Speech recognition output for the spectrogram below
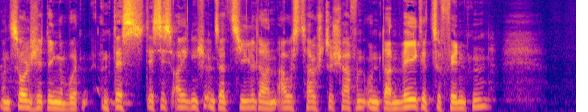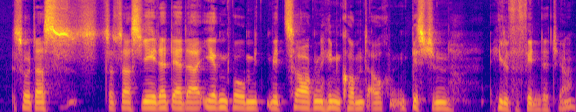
Und solche Dinge wurden. Und das, das ist eigentlich unser Ziel, da einen Austausch zu schaffen und dann Wege zu finden, sodass, sodass jeder, der da irgendwo mit, mit Sorgen hinkommt, auch ein bisschen Hilfe findet. Ja?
